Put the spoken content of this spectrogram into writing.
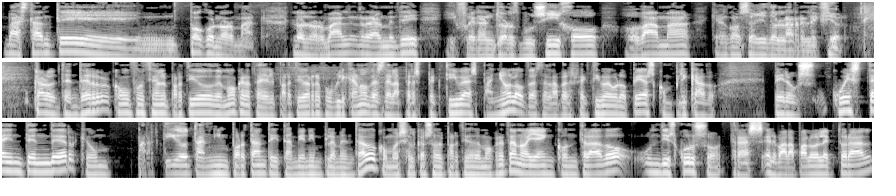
bastante mm, poco normal. Lo normal realmente, y fueran George Bush hijo, Obama, que han conseguido la reelección. Claro, entender cómo funciona el Partido Demócrata y el Partido Republicano desde la perspectiva española o desde la perspectiva europea es complicado, pero cuesta entender que un partido tan importante y tan bien implementado como es el caso del Partido Demócrata no haya encontrado un discurso tras el varapalo electoral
